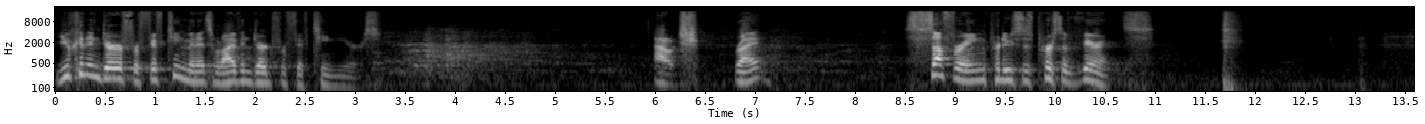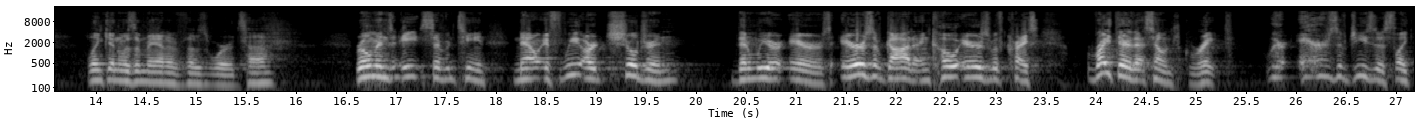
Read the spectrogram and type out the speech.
You can endure for 15 minutes what I've endured for 15 years. Ouch, right? Suffering produces perseverance. Lincoln was a man of those words, huh? Romans 8 17. Now, if we are children, then we are heirs, heirs of God and co heirs with Christ. Right there, that sounds great. We're heirs of Jesus, like,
